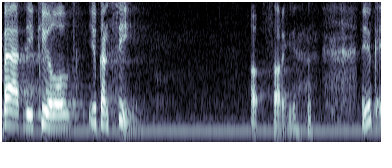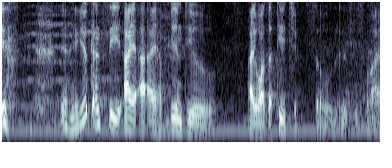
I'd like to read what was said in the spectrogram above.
badly killed. You can see. Oh, sorry. you, you can see. I, I have been to, I was a teacher, so this is why.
